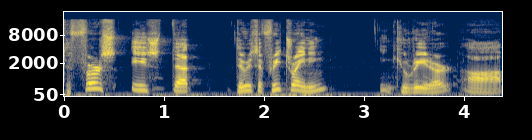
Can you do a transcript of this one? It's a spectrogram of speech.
The first is that there is a free training in QRadar uh,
